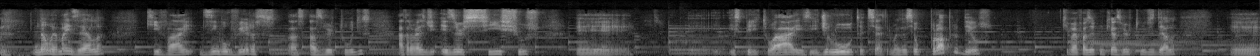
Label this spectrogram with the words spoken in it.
não é mais ela que vai desenvolver as, as, as virtudes através de exercícios é, é, espirituais e de luta, etc. Mas vai ser o próprio Deus que vai fazer com que as virtudes dela é,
